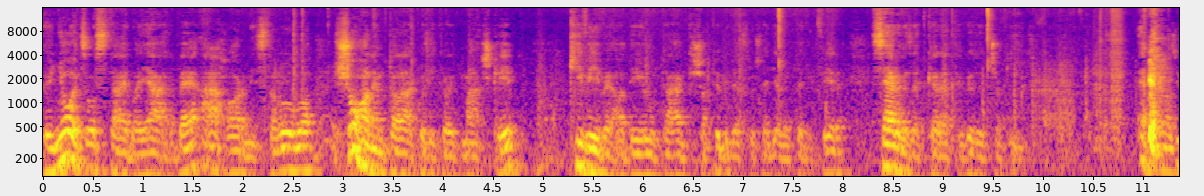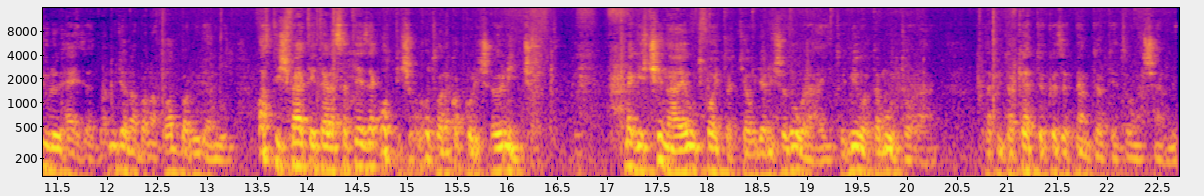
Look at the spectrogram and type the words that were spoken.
ő 8 osztályba jár be, A30 tanulva, soha nem találkozik velük másképp, kivéve ha délután, többi, de ezt most egyelőtt tegyük félre, szervezett keretek között csak így. Ebben az ülő helyzetben, ugyanabban a padban, ugyanúgy. Azt is feltételezheti, ezek ott is ott vannak, akkor is, ha ő nincs ott. Meg is csinálja, úgy folytatja ugyanis az óráit, hogy mi volt a múlt órán tehát mint a kettő között nem történt volna semmi.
